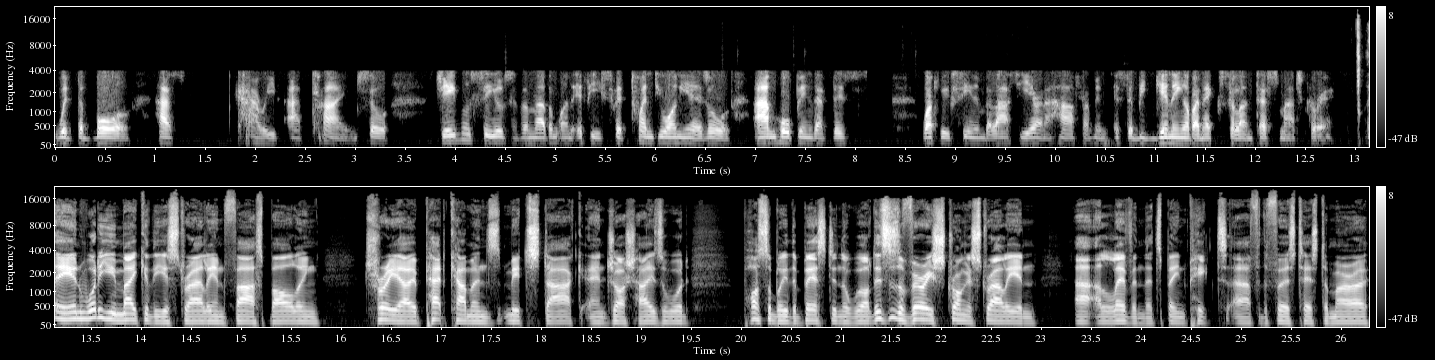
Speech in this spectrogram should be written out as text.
with the ball has carried at times. So Jayden Seales is another one. If he's fit, 21 years old, I'm hoping that this what we've seen in the last year and a half from him is the beginning of an excellent Test match career. Ian, what do you make of the Australian fast bowling trio? Pat Cummins, Mitch Starc, and Josh Hazlewood, possibly the best in the world. This is a very strong Australian uh, 11 that's been picked uh, for the first Test tomorrow.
